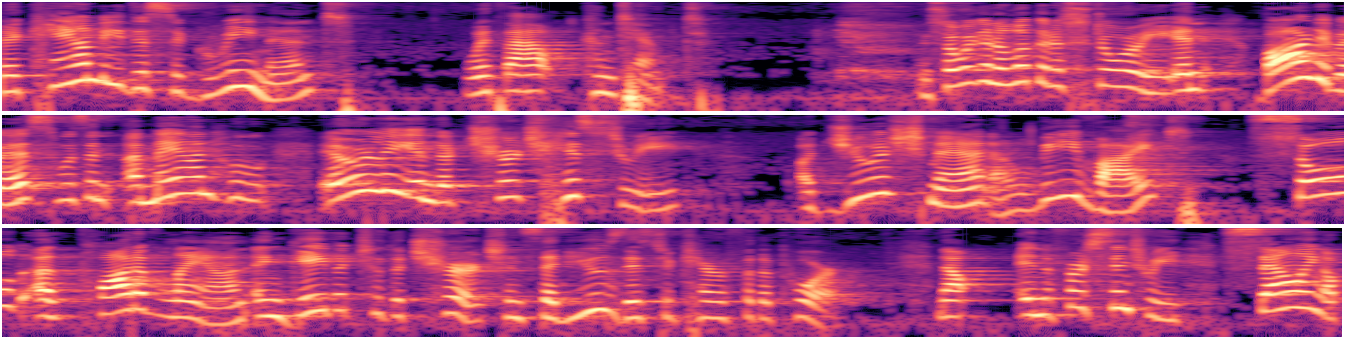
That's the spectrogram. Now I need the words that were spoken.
there can be disagreement without contempt. And so we're going to look at a story. And Barnabas was an, a man who, early in the church history, a Jewish man, a Levite, sold a plot of land and gave it to the church and said, use this to care for the poor. Now, in the first century, selling a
